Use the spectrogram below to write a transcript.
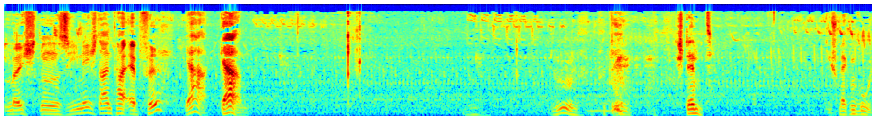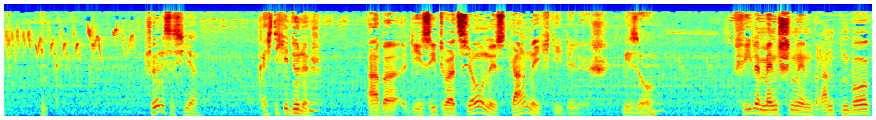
Möchten Sie nicht ein paar Äpfel? Ja, gern. Hm. Stimmt. Die schmecken gut. Schön ist es hier. Richtig idyllisch. Aber die Situation ist gar nicht idyllisch. Wieso? Viele Menschen in Brandenburg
